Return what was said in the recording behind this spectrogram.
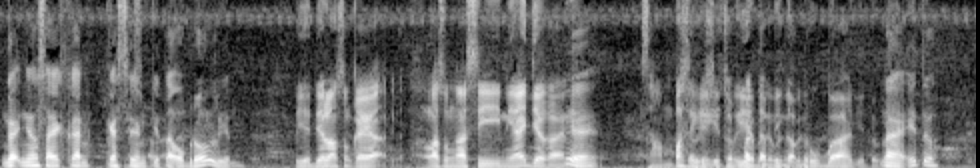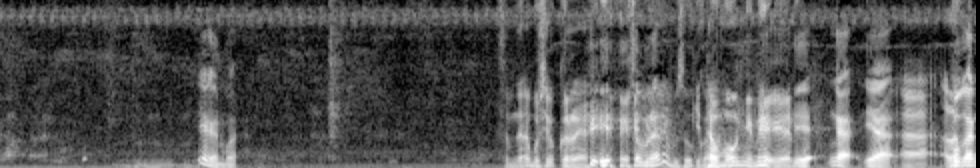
nggak menyelesaikan case yang kita obrolin. iya dia langsung kayak langsung ngasih ini aja kan. Iya. Sampah sih kayak gitu. cepat Iya tapi bener nggak bener. berubah gitu. kan. Nah, itu. Iya kan, Mbak? Sebenarnya bersyukur ya. Sebenarnya bersyukur. Kita omongin ya kan. Iya, enggak, ya. Eh, Bukan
